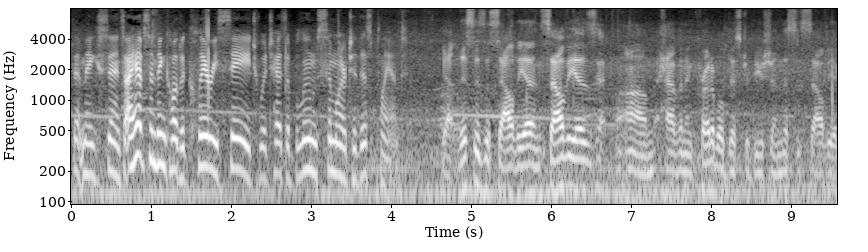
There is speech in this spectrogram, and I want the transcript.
That makes sense. I have something called a clary sage, which has a bloom similar to this plant. Yeah, this is a salvia, and salvias um, have an incredible distribution. This is Salvia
